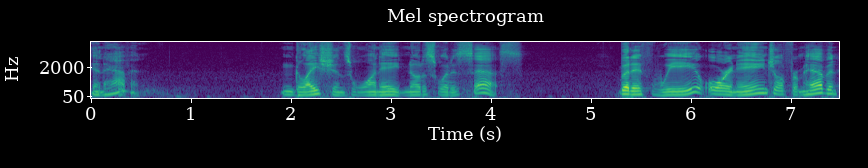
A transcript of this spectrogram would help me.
in heaven. In Galatians 1 8, notice what it says. But if we or an angel from heaven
